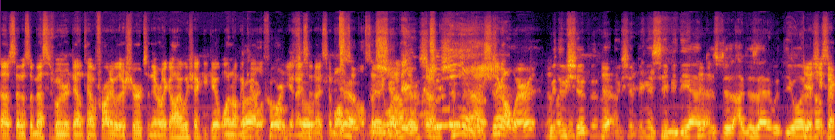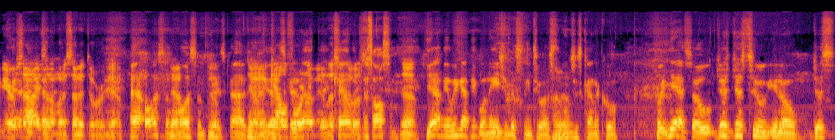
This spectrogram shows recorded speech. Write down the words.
uh, send us a message when we were downtown Friday with our shirts, and they were like, "Oh, I wish I could get one. I'm in All right, California." cool. And I said, "I said, well, yeah, I'll, I'll send yeah, you one out yeah, there." Yeah. she's like. I'll wear it. We was do shipping. Yeah. We do shipping in CBD. I Yeah. just, just I just added it with the order. Yeah, she sent me her size, and I'm going to send it to her. Yeah, Yeah, awesome, Yeah. awesome. Yeah. Praise God. Yeah, in let's get it California, man, there, in listen to Cali. us. That's awesome. yeah. Yeah, I mean, we got people in Asia listening to us, though, Uh-huh. which is kind of cool. But yeah, so just just to you know, just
